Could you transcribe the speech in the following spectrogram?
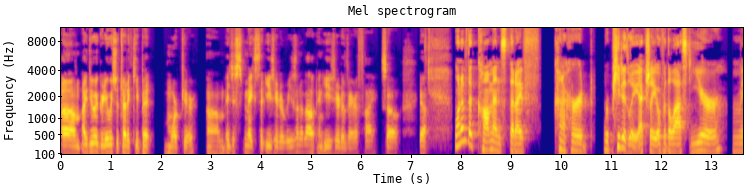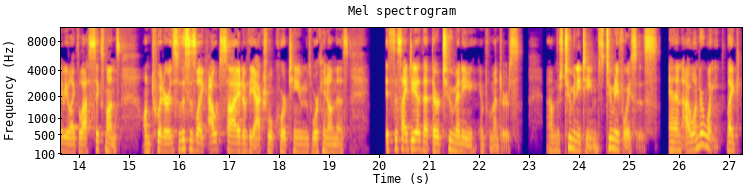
Um, I do agree we should try to keep it more pure. Um, it just makes it easier to reason about and easier to verify. So, yeah. One of the comments that I've kind of heard repeatedly actually over the last year, maybe like the last six months on Twitter. So, this is like outside of the actual core teams working on this. It's this idea that there are too many implementers. Um, there's too many teams, too many voices. And I wonder what, like,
